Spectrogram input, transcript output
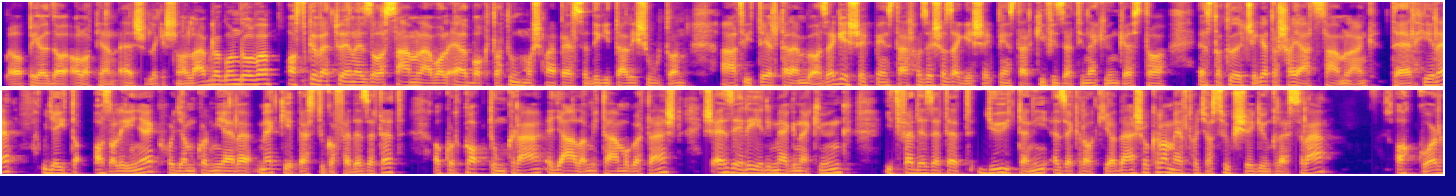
a példa alapján elsődlegesen a lábra gondolva. Azt követően ezzel a számlával elbaktatunk, most már persze digitális úton átvitt értelembe az egészségpénztárhoz, és az egészségpénztár kifizeti nekünk ezt a, ezt a költséget a saját számlánk terhére. Ugye itt az a lényeg, hogy amikor mi erre megképeztük a fedezetet, akkor kaptunk rá egy állami támogatást, és ezért éri meg nekünk itt fedezetet gyűjteni ezekre a kiadásokra, mert hogyha szükségünk lesz rá, akkor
